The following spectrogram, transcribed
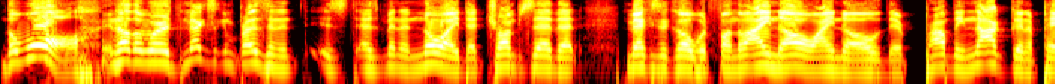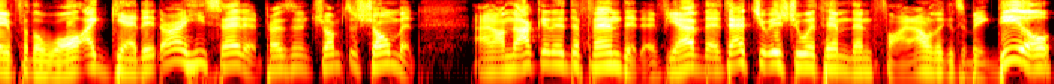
the wall. In other words, Mexican president is, has been annoyed that Trump said that Mexico would fund the. I know, I know. They're probably not going to pay for the wall. I get it. All right, he said it. President Trump's a showman, and I'm not going to defend it. If you have that, if that's your issue with him, then fine. I don't think it's a big deal,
